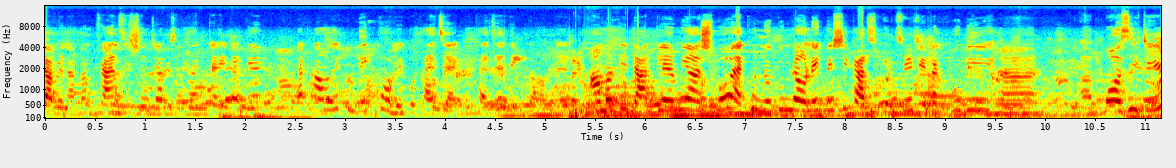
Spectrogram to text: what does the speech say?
যাবে না। কারণ ট্রানজিশন যাচ্ছে একটা, এটাকে এখন আমাদের একটু দেখতে হবে কোথায় যায় কোথায় যায়, দেখতে হবে। আমাকে ডাকলে আমি আসব, এখন নতুনরা অনেক বেশি কাজ করছে, যেটা খুবই পজিটিভ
